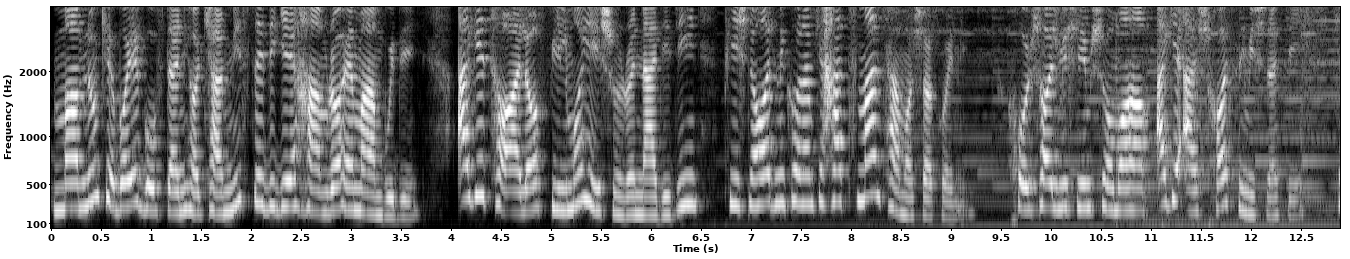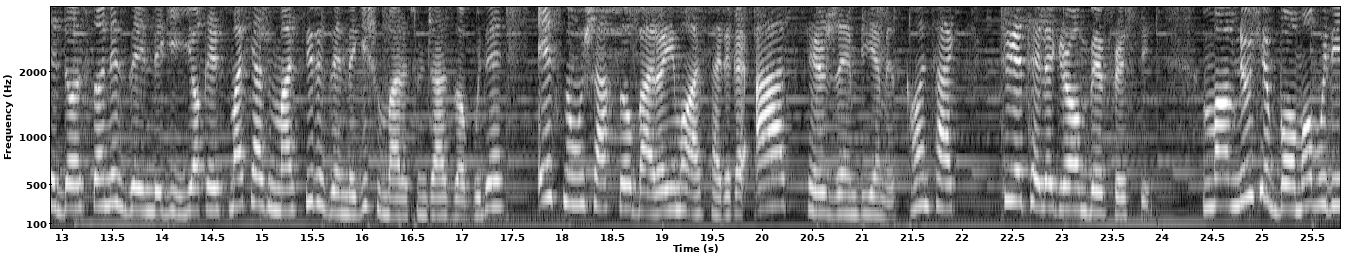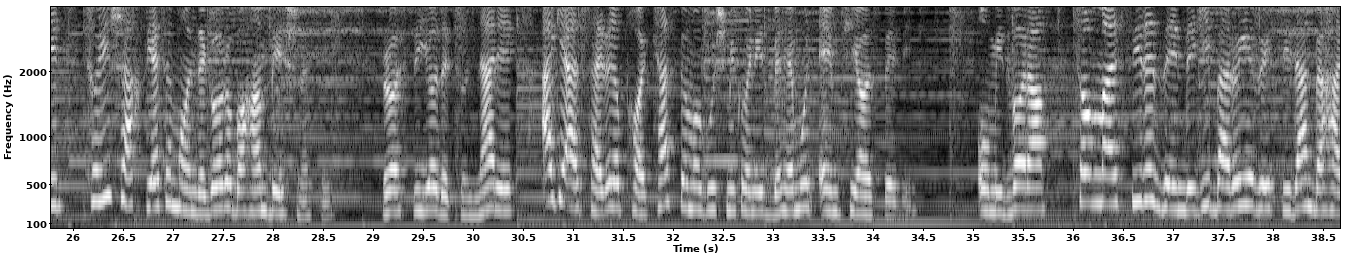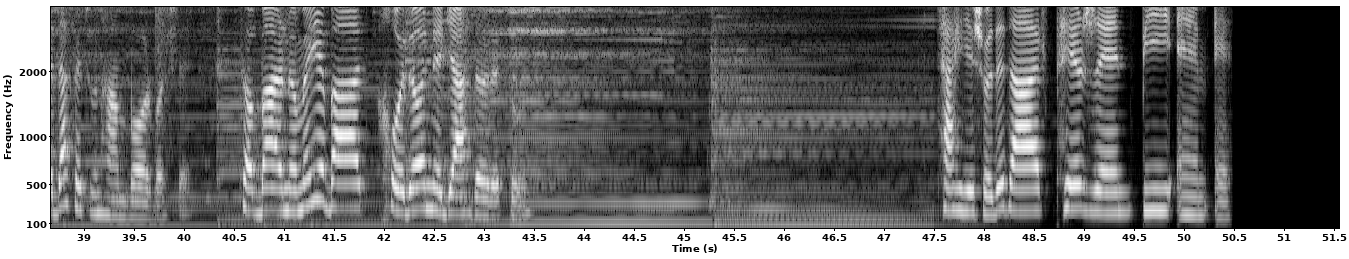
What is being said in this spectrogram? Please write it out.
ممنون که با یه گفتنی ها کم نیست دیگه همراه من بودین. اگه تا الان فیلم های ایشون رو ندیدین پیشنهاد می‌کنم که حتما تماشا کنین. خوشحال میشیم شما هم اگه اشخاصی می‌شناسین که داستان زندگی یا قسمتی از مسیر زندگیشون براتون جذاب بوده اسم اون شخص رو برای ما از طریق at Persian BM contact توی تلگرام بفرستید ممنون که با ما بودین. تا یه شخصیت ماندگار رو با هم بشناسید. راستی یادتون نره اگه از طریق پادکست به ما گوش می‌کنید بهمون امتیاز بدین. امیدوارم تا مسیر زندگی برای رسیدن به هدفتون هموار باشه. تا برنامه بعد خدا نگهدارتون. تهیه شده در پرژن BMS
